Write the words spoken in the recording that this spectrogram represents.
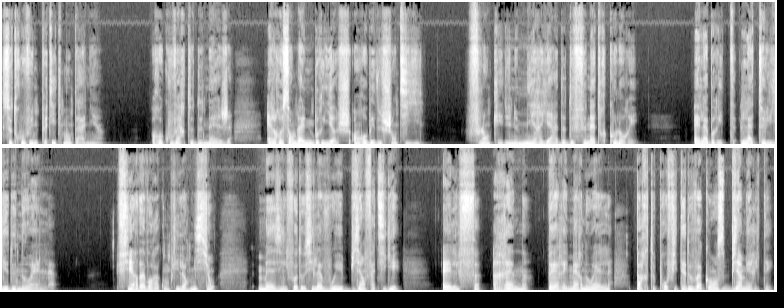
se trouve une petite montagne. Recouverte de neige, elle ressemble à une brioche enrobée de chantilly, flanquée d'une myriade de fenêtres colorées. Elle abrite l'atelier de Noël. Fiers d'avoir accompli leur mission, mais il faut aussi l'avouer bien fatigués, elfes, reines, père et mère Noël partent profiter de vacances bien méritées.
